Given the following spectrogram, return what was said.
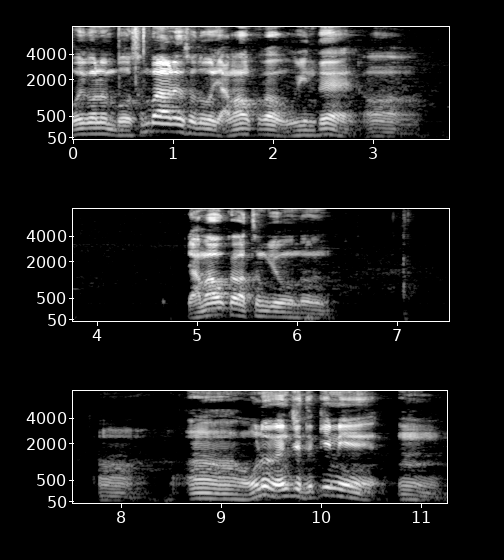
뭐 이거는 뭐 선발에서도 야마오카가 우위인데, 어, 야마오카 같은 경우는 어, 어, 오늘 왠지 느낌이, 음,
